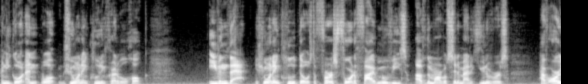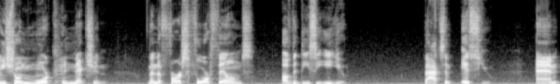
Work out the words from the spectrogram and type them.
And you go, and well, if you want to include Incredible Hulk. Even that, if you want to include those, the first four to five movies of the Marvel Cinematic Universe have already shown more connection than the first four films of the DCEU. That's an issue. And,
